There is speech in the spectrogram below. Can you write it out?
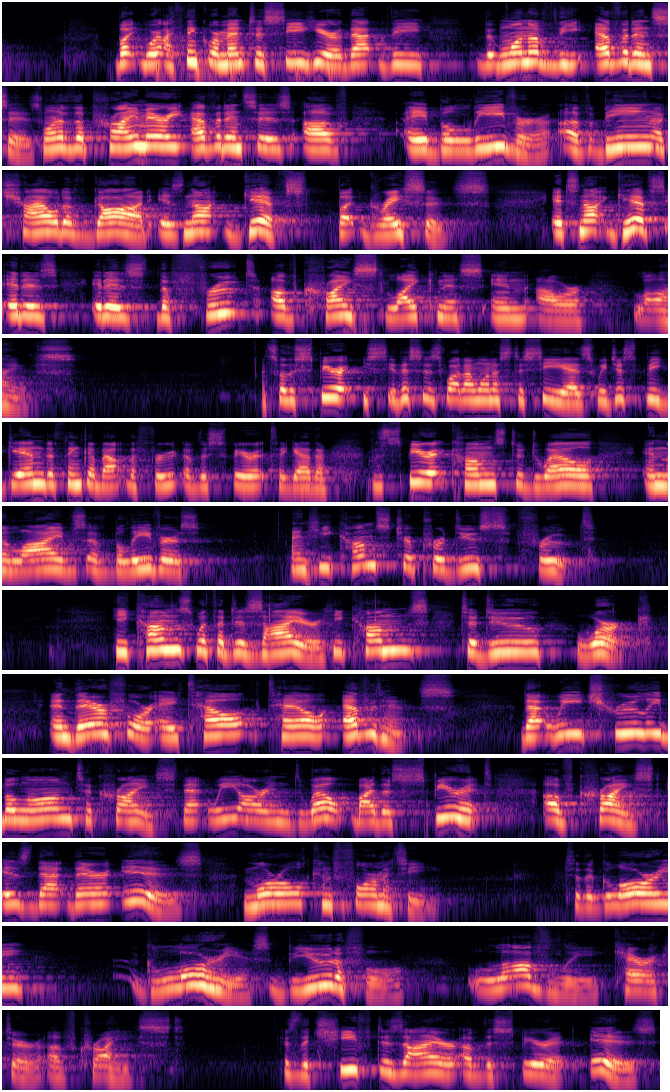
But I think we're meant to see here that the, the, one of the evidences, one of the primary evidences of a believer, of being a child of God, is not gifts, but graces. It's not gifts, it is, it is the fruit of Christ's likeness in our lives. And so, the Spirit, you see, this is what I want us to see as we just begin to think about the fruit of the Spirit together. The Spirit comes to dwell in the lives of believers, and He comes to produce fruit. He comes with a desire, He comes to do work, and therefore a telltale evidence that we truly belong to Christ, that we are indwelt by the Spirit of Christ, is that there is moral conformity to the glory, glorious, beautiful lovely character of Christ. Because the chief desire of the Spirit is,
